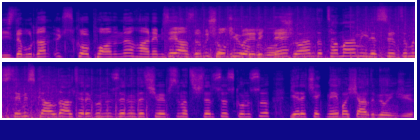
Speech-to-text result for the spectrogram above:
Biz de buradan 3 skor puanını hanemize yazdırmış Çok olduk böylelikle. bu. Şu anda tamamıyla sırtımız temiz kaldı. Alter Ego'nun üzerinde de Şiveps'in atışları söz konusu. Yere çekmeyi başardı bir oyuncuyu.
